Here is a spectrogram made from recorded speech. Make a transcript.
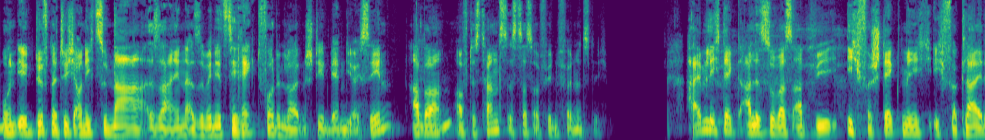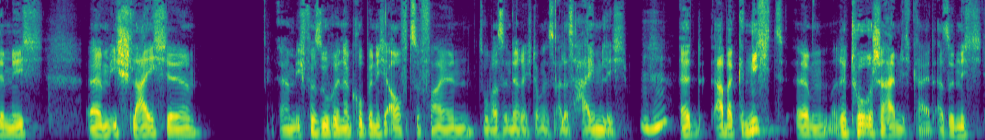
Und ihr dürft natürlich auch nicht zu nah sein. Also wenn ihr jetzt direkt vor den Leuten steht, werden die euch sehen. Aber auf Distanz ist das auf jeden Fall nützlich. Heimlich deckt alles sowas ab wie ich versteck mich, ich verkleide mich, ähm, ich schleiche, ähm, ich versuche in der Gruppe nicht aufzufallen. Sowas in der Richtung ist alles heimlich. Äh, aber nicht ähm, rhetorische Heimlichkeit. Also nicht,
